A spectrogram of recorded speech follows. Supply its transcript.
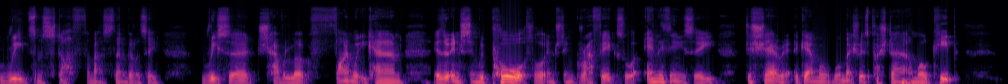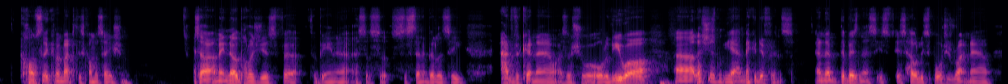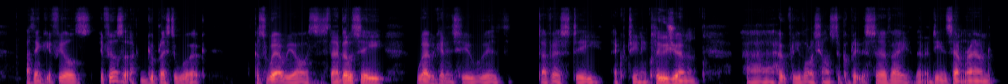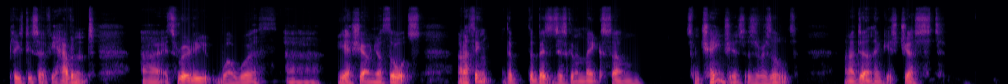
read some stuff about sustainability research, have a look, find what you can. Is there interesting reports or interesting graphics or anything you see? Just share it. Again, we'll, we'll make sure it's pushed out and we'll keep constantly coming back to this conversation. So I make no apologies for for being a, a sustainability advocate now, as I'm sure all of you are. Uh, let's just yeah make a difference. And the, the business is, is wholly supported right now. I think it feels it feels like a good place to work because where we are with sustainability, where we get into with diversity, equity, and inclusion. Uh, hopefully, you've all a chance to complete the survey that Nadine sent round. Please do so if you haven't. Uh, it's really well worth, uh, yeah, sharing your thoughts. And I think the the business is going to make some some changes as a result. And I don't think it's just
